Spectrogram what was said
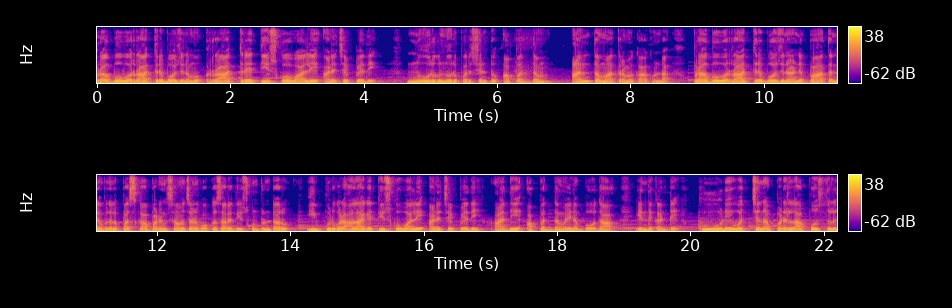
ప్రభువు రాత్రి భోజనము రాత్రే తీసుకోవాలి అని చెప్పేది నూరుకు నూరు పర్సెంట్ అబద్ధం. అంత మాత్రమే కాకుండా ప్రభువు రాత్రి భోజనాన్ని పాత నిబంధనల పస్కా పడని సంవత్సరానికి ఒక్కసారి తీసుకుంటుంటారు. ఇప్పుడు కూడా అలాగే తీసుకోవాలి అని చెప్పేది అది అబద్ధమైన బోధ. ఎందుకంటే కూడి వచ్చినప్పుడల్లా అపోస్తులు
